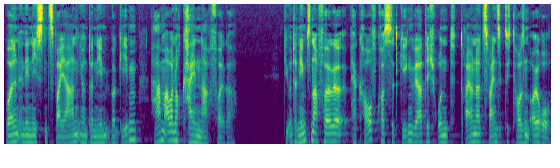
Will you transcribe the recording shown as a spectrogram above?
wollen in den nächsten zwei Jahren ihr Unternehmen übergeben, haben aber noch keinen Nachfolger. Die Unternehmensnachfolge per Kauf kostet gegenwärtig rund 372.000 Euro.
